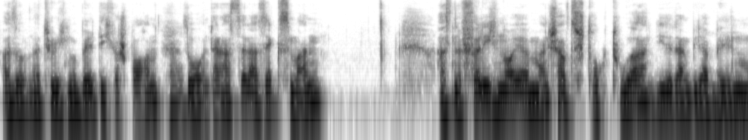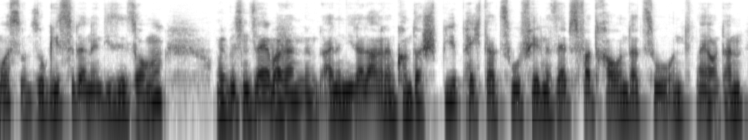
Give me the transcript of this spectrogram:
Also natürlich nur bildlich gesprochen. Ja. So, und dann hast du da sechs Mann hast eine völlig neue Mannschaftsstruktur, die du dann wieder mhm. bilden musst. Und so gehst du dann in die Saison. Und wir wissen selber dann, eine Niederlage, dann kommt das Spielpech dazu, fehlendes Selbstvertrauen dazu. Und naja, und dann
